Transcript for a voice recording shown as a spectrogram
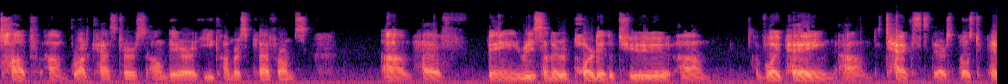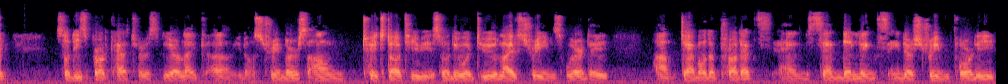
top um, broadcasters on their e-commerce platforms um, have been recently reported to um, avoid paying um, the tax they're supposed to pay. So these broadcasters, they are like uh, you know streamers on Twitch.tv. So they will do live streams where they um, demo the products and send the links in their stream for the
